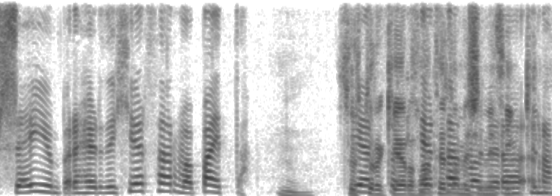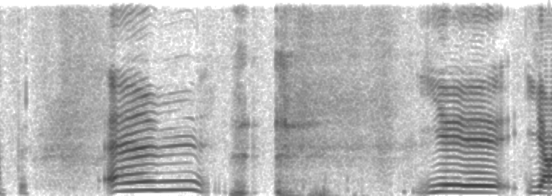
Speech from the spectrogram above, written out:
segjum bara heyrðu hér þarf að bæta mm. Þurftur að gera það til dæmis inn í þinginu? Um, ég, já,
